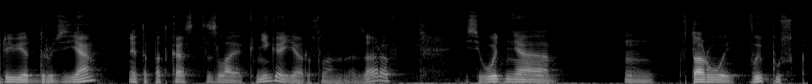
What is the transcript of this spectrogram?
Привет, друзья! Это подкаст «Злая книга», я Руслан Назаров. И сегодня второй выпуск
